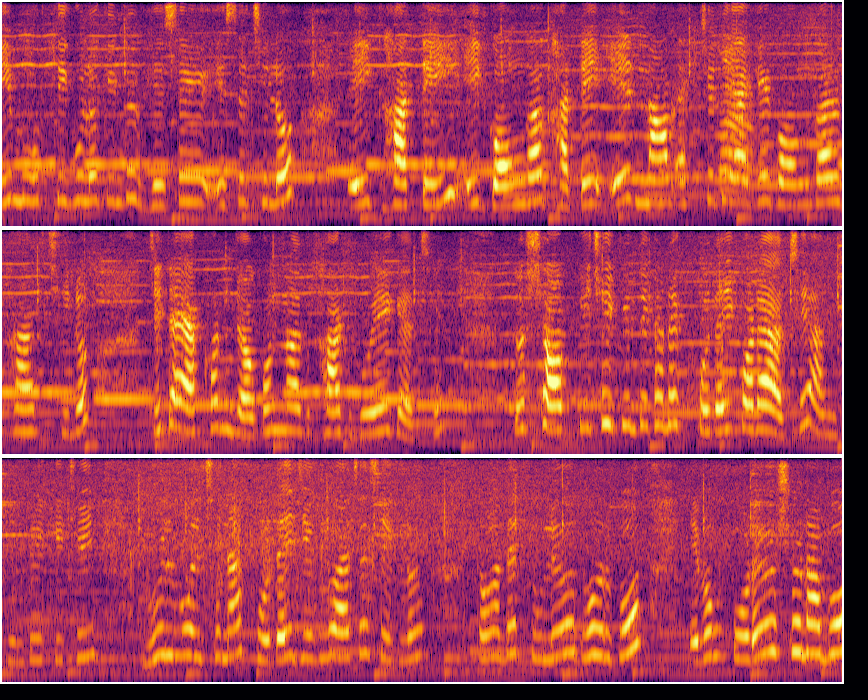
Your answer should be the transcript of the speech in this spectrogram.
এই মূর্তিগুলো কিন্তু ভেসে এসেছিল এই ঘাটেই, এই গঙ্গা ঘাটে। এর নাম অ্যাকচুয়ালি আগে গঙ্গার ঘাট ছিল, যেটা এখন জগন্নাথ ঘাট হয়ে গেছে। তো সব কিছুই কিন্তু এখানে খোদাই করা আছে। আমি কিন্তু কিছুই ভুল বলছি না। খোদাই যেগুলো আছে সেগুলো তোমাদের তুলেও ধরবো এবং পড়েও শোনাবো।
